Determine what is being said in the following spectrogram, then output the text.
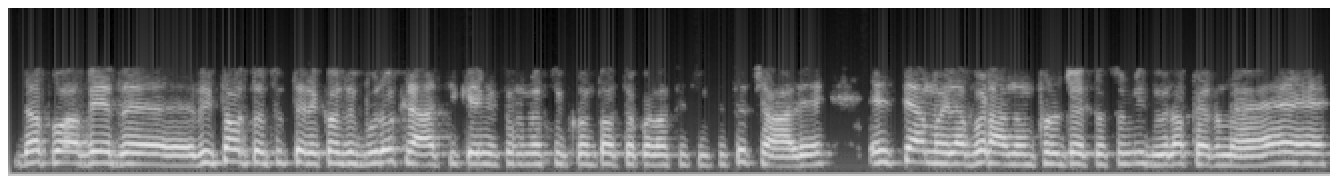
dopo aver eh, risolto tutte le cose burocratiche mi sono messo in contatto con l'assistente sociale e stiamo elaborando un progetto su misura per me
